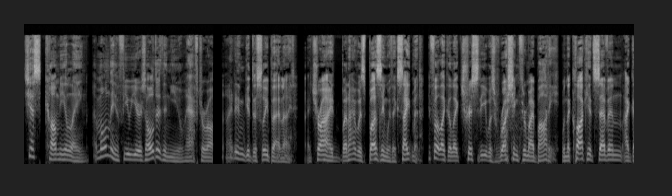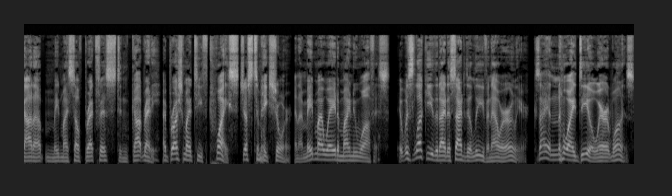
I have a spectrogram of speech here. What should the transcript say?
Just call me Elaine. I'm only a few years older than you, after all. I didn't get to sleep that night. I tried, but I was buzzing with excitement. It felt like electricity was rushing through my body. When the clock hit seven, I got up, made myself breakfast, and got ready. I brushed my teeth twice just to make sure, and I made my way to my new office. It was lucky that I decided to leave an hour earlier, because I had no idea where it was.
